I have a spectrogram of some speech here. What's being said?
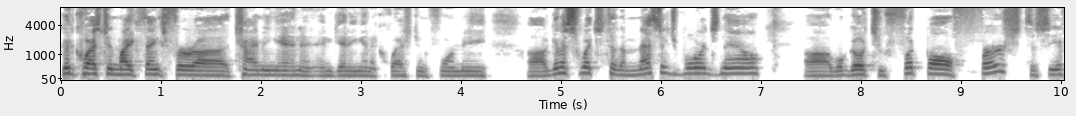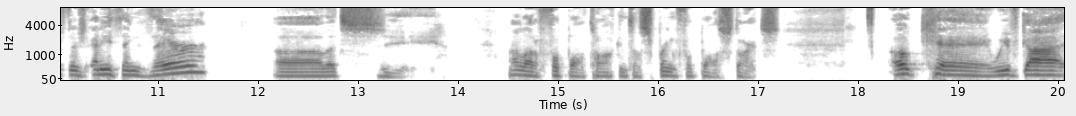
Good question, Mike. Thanks for uh, chiming in and, and, getting in a question for me. Uh, going to switch to the message boards now. Uh, we'll go to football first to see if there's anything there. Uh, let's see. Not a lot of football talk until spring football starts. Okay, we've got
